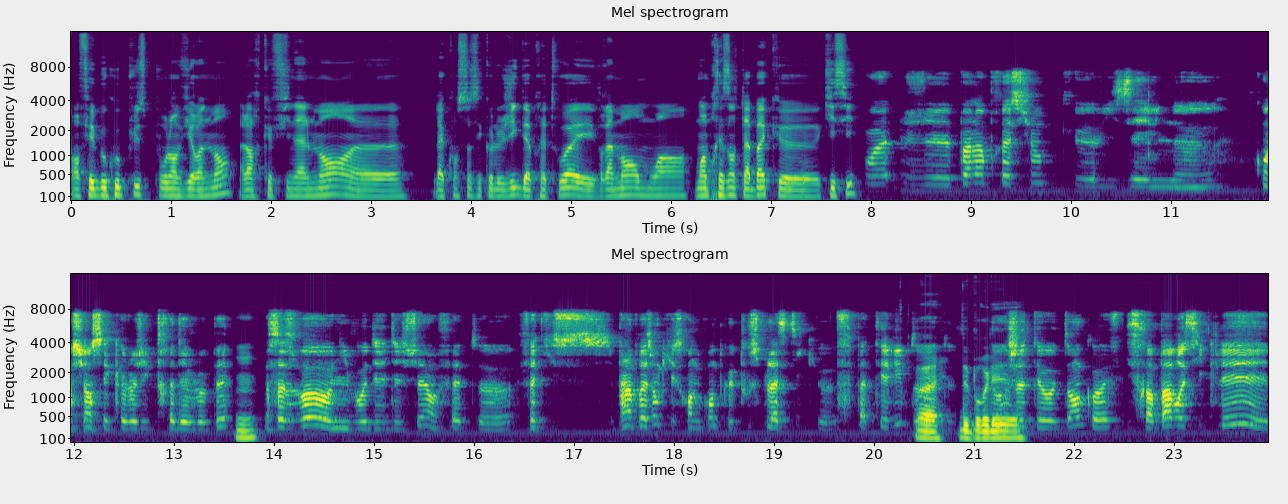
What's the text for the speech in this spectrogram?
en fait beaucoup plus pour l'environnement, alors que finalement, la conscience écologique, d'après toi, est vraiment moins, moins présente là-bas que- qu'ici? Ouais, j'ai pas l'impression qu'ils aient une euh, conscience écologique très développée. Hmm. Ça se voit au niveau des déchets, en fait. Euh, fait, ils j'ai pas l'impression qu'ils se rendent compte que tout ce plastique, euh, c'est pas terrible de, Ouais, de- de brûler. d'en jeter autant, quoi. Il sera pas recyclé, et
